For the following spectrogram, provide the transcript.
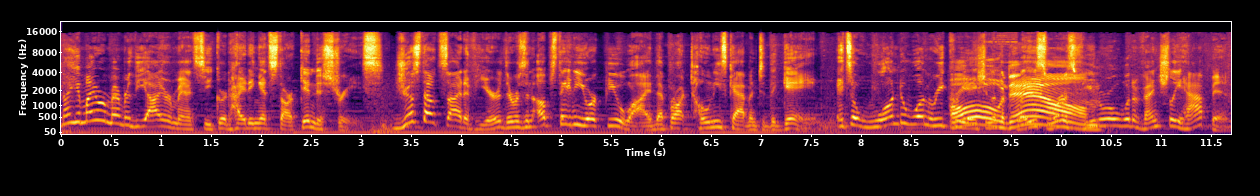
Now, you might remember the Iron Man secret hiding at Stark Industries. Just outside of here, there was an upstate New York POI that brought Tony's cabin to the game. It's a one-to-one recreation Oh, of the place where his oh, funeral would eventually happen.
